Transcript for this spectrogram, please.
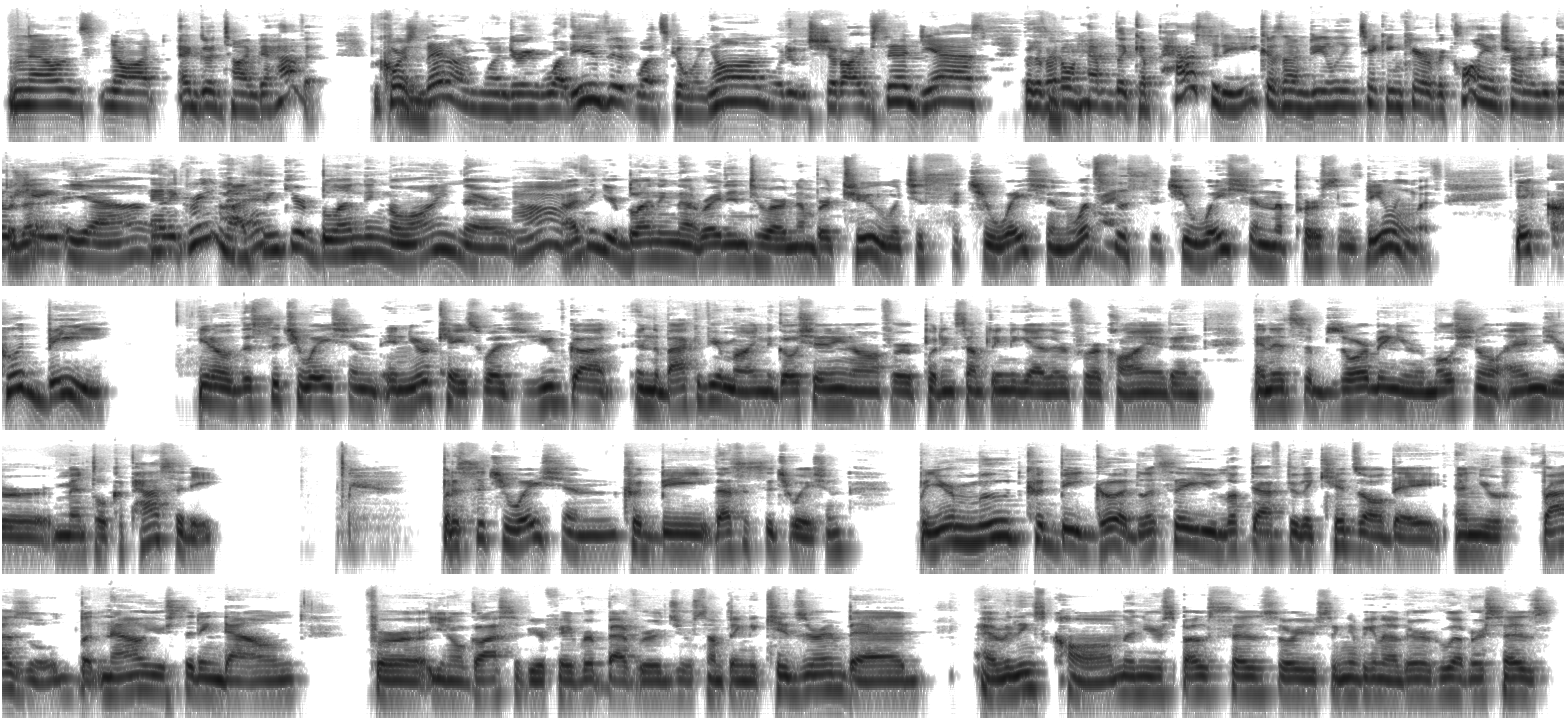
now is not a good time to have it. Of course, Mm. then I'm wondering, what is it? What's going on? What it, should I have said? Yes. But if I don't have the capacity, because I'm dealing, taking care of a client, trying to But that- negotiate yeah, an agreement. I think you're blending the line there. Oh. I think you're blending that right into our number two, which is situation. What's Right. the situation the person's dealing with? It could be, you know, the situation in your case was you've got in the back of your mind negotiating an offer, putting something together for a client, and and it's absorbing your emotional and your mental capacity. But a situation could be that's a situation, but your mood could be good. Let's say you looked after the kids all day and you're frazzled, but now you're sitting down for, you know, a glass of your favorite beverage or something. The kids are in bed, everything's calm, and your spouse says, or your significant other, or whoever says,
